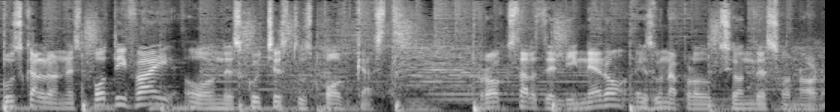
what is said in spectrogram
Búscalo en Spotify o donde escuches tus podcasts. Rockstars del Dinero es una producción de Sonoro.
